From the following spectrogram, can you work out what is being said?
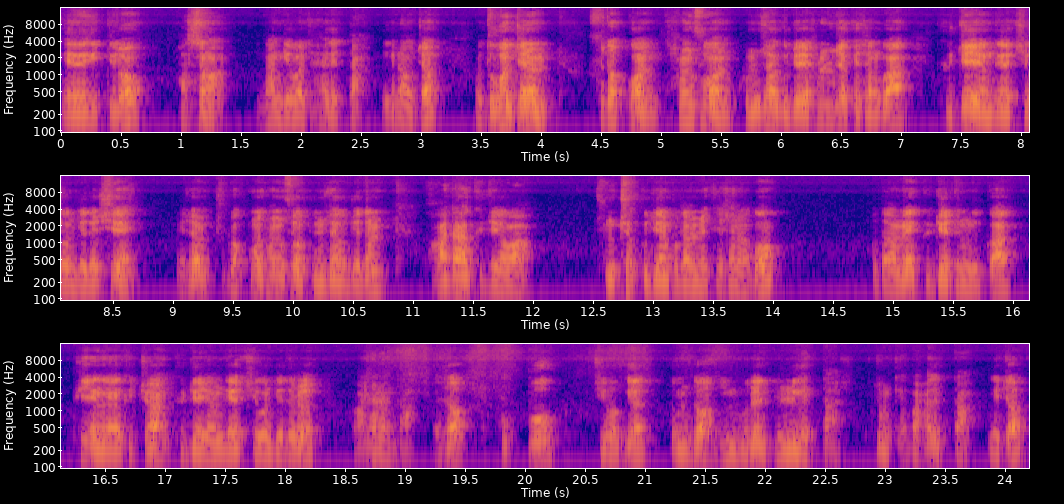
계획 입지로 활성화, 난개발 해야겠다. 이게 나오죠. 두 번째는 수도권, 상수원, 군사규제의 합리적 개선과 규제 연계 지원 제도 시행. 그래서 수도권, 상수원, 군사규제 등 과다 규제와 중첩 규제는 불합리를 개선하고 그 다음에 규제 등급과 피영향 기초한 규제 연계 지원 제도를 마련한다. 그래서 북부 지역에 좀 더 인구를 늘리겠다, 좀 개발하겠다. 이죠?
